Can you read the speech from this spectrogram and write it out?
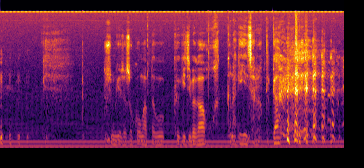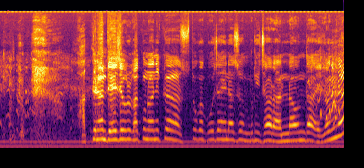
숨겨줘서 고맙다고 그 기집애가 화끈하게 인사를 엎딜까? 화끈한 대접을 받고 나니까 수도가 고장이 나서 물이 잘 안 나온다 이건가?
